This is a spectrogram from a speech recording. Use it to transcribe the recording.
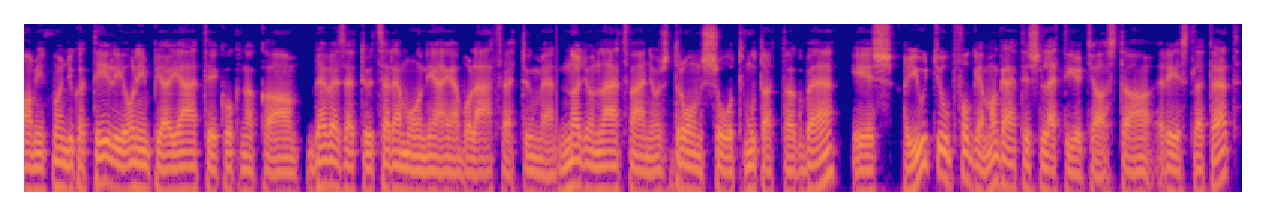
amit mondjuk a téli olimpiai játékoknak a bevezető ceremóniájából átvettünk, mert nagyon látványos drónsót mutattak be, és a YouTube fogja magát és letiltja azt a részletet,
